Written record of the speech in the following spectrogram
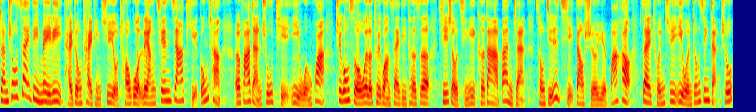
展出在地魅力，台中太平区有超过两千家铁工厂，而发展出铁艺文化。区公所为了推广在地特色，携手勤益科大办展，从即日起到十二月八号，在屯区艺文中心展出，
